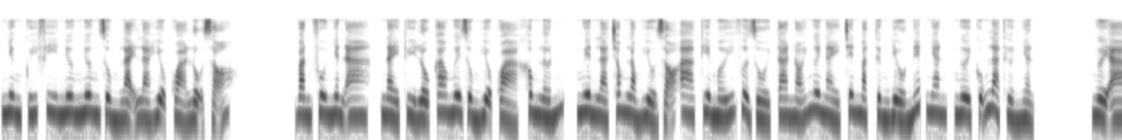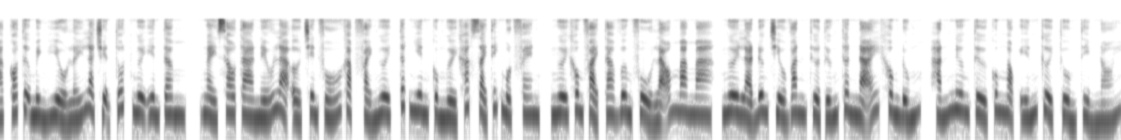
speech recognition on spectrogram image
nhưng quý phi nương nương dùng lại là hiệu quả lộ rõ. Văn phu nhân A, này thủy lộ cao ngươi dùng hiệu quả không lớn, nguyên là trong lòng hiểu rõ A kia mới vừa rồi ta nói ngươi này trên mặt từng điều nếp nhăn, ngươi cũng là thừa nhận. Người à có tự mình hiểu lấy là chuyện tốt ngươi yên tâm, ngày sau ta nếu là ở trên phố gặp phải ngươi tất nhiên cùng người khác giải thích một phen, ngươi không phải ta vương phủ lão mama, ngươi là đương triều văn thừa tướng thân nãi không đúng, hắn nương từ cung Ngọc Yến cười tùm tìm nói.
